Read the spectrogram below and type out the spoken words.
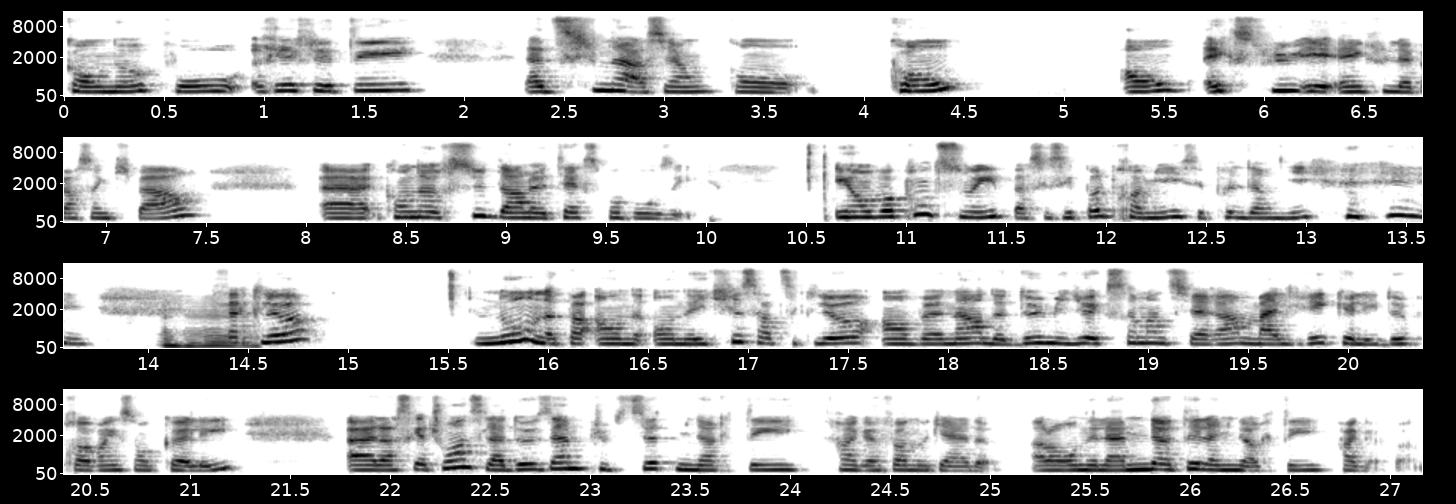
qu'on a pour refléter la discrimination qu'on on exclut et inclut la personne qui parle, euh, qu'on a reçu dans le texte proposé. Et on va continuer parce que c'est pas le premier, c'est pas le dernier. Mhm. Fait que là, nous, on a, on, on a écrit cet article-là en venant de deux milieux extrêmement différents, malgré que les deux provinces sont collées. Euh, la Saskatchewan, c'est la deuxième plus petite minorité francophone au Canada. Alors, on est la minorité la minorité francophone.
